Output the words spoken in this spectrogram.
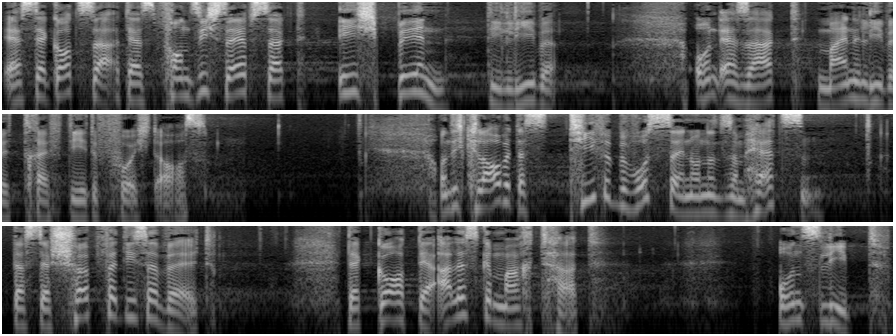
Er ist der Gott, der von sich selbst sagt, ich bin die Liebe. Und er sagt, meine Liebe trefft jede Furcht aus. Und ich glaube, das tiefe Bewusstsein in unserem Herzen, dass der Schöpfer dieser Welt, der Gott, der alles gemacht hat, uns liebt,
